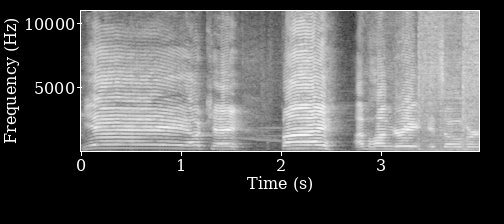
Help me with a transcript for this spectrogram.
Yay! Okay. Bye. I'm hungry. It's over.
